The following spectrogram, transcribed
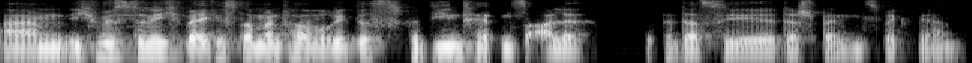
Ähm, ich wüsste nicht, welches da mein Favorit ist. Verdient hätten es alle, dass sie der Spendenzweck wären.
